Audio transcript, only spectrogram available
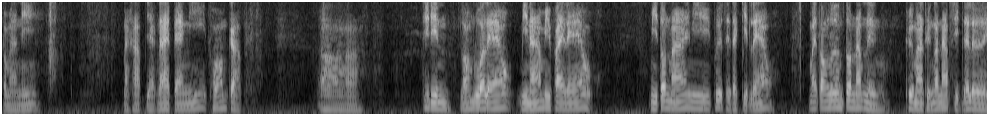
ประมาณนี้นะครับ อยากได้แปลงนี้พร้อมกับ ที่ดินล้อมรั้วแล้ว มีน้ำมีไฟแล้ว มีต้นไม้มีพืชเศรษฐกิจแล้ว ไม่ต้องเริ่มต้นนับหนึ่งคือมาถึงก็นับสิบได้เลย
